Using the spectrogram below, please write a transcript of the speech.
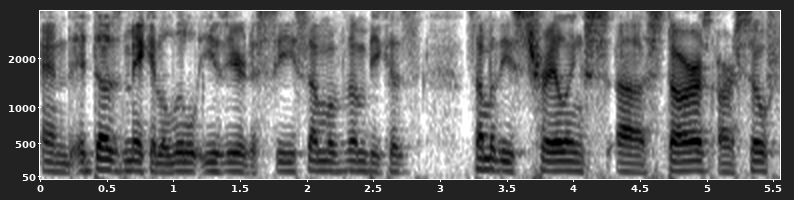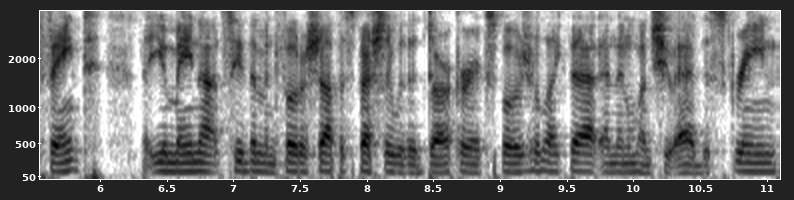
And it does make it a little easier to see some of them because some of these trailing uh, stars are so faint that you may not see them in Photoshop, especially with a darker exposure like that. And then once you add the screen,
